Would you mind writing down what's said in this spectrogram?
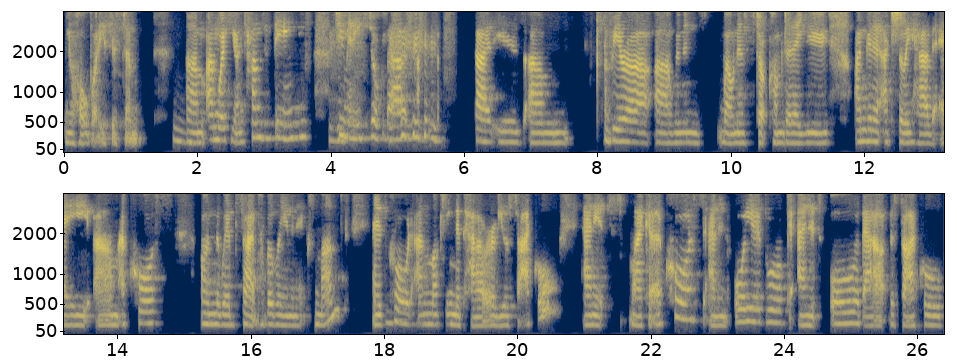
your whole body system. Mm. Um, I'm working on tons of things, too many to talk about. that is um, Vera uh, women's wellness.com.au. I'm going to actually have a, um, a course on the website probably in the next month, and it's called mm-hmm. Unlocking the Power of Your Cycle. And it's like a course and an audio book, and it's all about the cycle,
